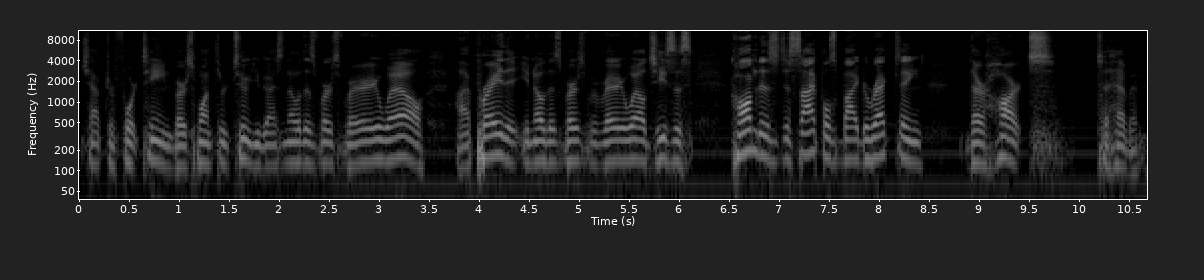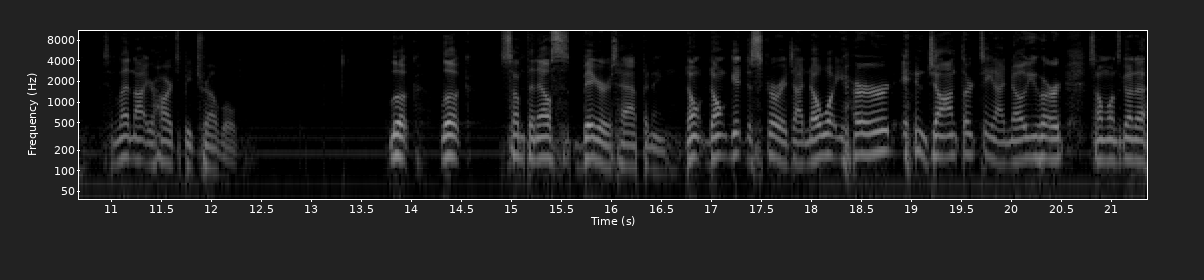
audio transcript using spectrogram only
chapter 14, verse 1 through 2, you guys know this verse very well. I pray that you know this verse very well. Jesus calmed his disciples by directing their hearts to heaven. He said, Let not your hearts be troubled. Look, look, something else bigger is happening. Don't don't get discouraged. I know what you heard in John 13. I know you heard someone's going to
